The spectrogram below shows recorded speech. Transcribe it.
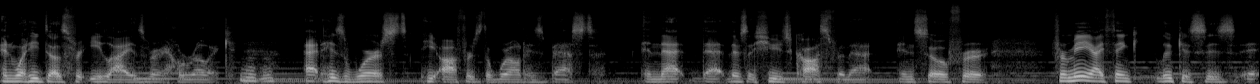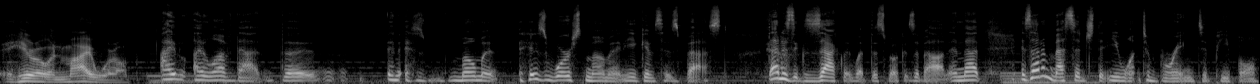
and what he does for Eli is very heroic. Mm-hmm. At his worst, he offers the world his best. And that, that there's a huge cost for that. And so for, for me, I think Lucas is a hero in my world. I, I love that. The, in his moment, his worst moment, he gives his best. That is exactly what this book is about. And that is that a message that you want to bring to people?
